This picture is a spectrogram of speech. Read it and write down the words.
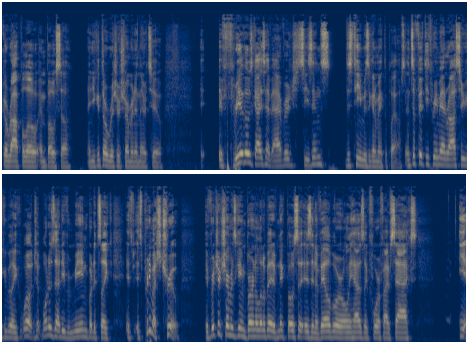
Garoppolo, and Bosa. And you can throw Richard Sherman in there too. If three of those guys have average seasons, this team isn't going to make the playoffs. And it's a 53 man roster. You can be like, well, what does that even mean? But it's like, it's, it's pretty much true. If Richard Sherman's getting burned a little bit, if Nick Bosa isn't available or only has like four or five sacks, yeah,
